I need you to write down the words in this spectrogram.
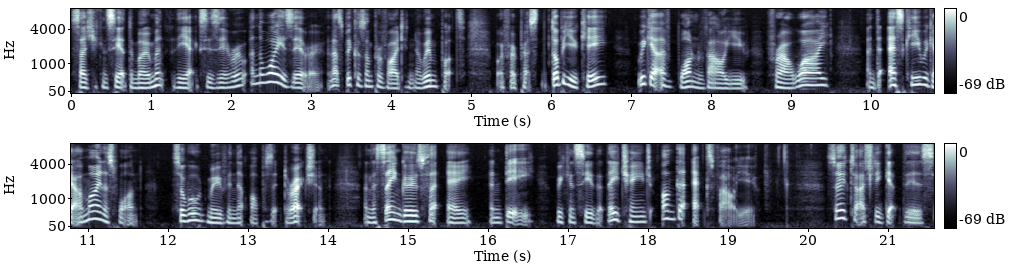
So as you can see at the moment, the X is zero and the Y is zero. And that's because I'm providing no input. But if I press the W key, we get a one value for our Y and the S key we get a minus 1, so we'll move in the opposite direction. And the same goes for A and D. We can see that they change on the X value. So to actually get this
